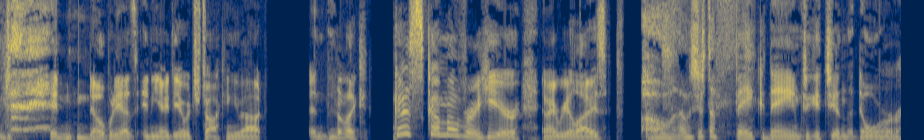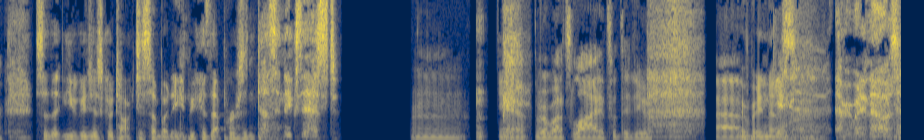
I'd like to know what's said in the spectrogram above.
and nobody has any idea what you're talking about. And they're like, just come over here. And I realize, oh, that was just a fake name to get you in the door so that you could just go talk to somebody because that person doesn't exist. Mm, yeah, robots lie. That's what they do. Um, Everybody knows. yeah. Everybody knows.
